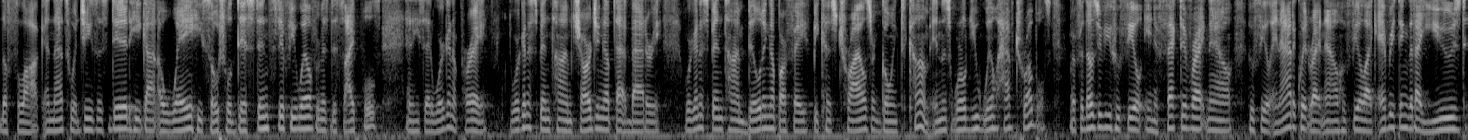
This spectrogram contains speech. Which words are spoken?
the flock. And that's what Jesus did. He got away, he social distanced, if you will, from his disciples. And he said, We're going to pray. We're going to spend time charging up that battery. We're going to spend time building up our faith because trials are going to come. In this world, you will have troubles. But for those of you who feel ineffective right now, who feel inadequate right now, who feel like everything that I used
